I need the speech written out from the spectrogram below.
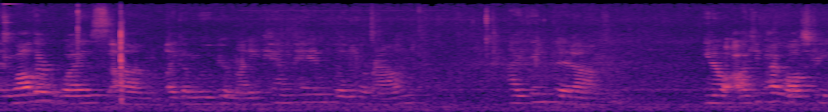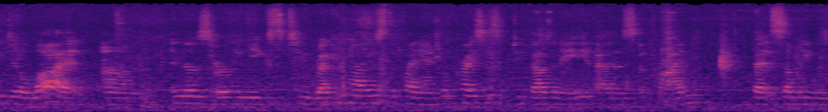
And while there was, um, like a Move Your Money campaign floating around, I think that, um, you know, Occupy Wall Street did a lot um, in those early weeks to recognize the financial crisis of 2008 as a crime that somebody was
